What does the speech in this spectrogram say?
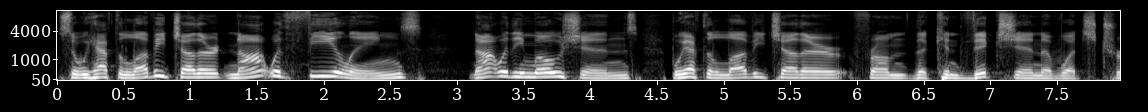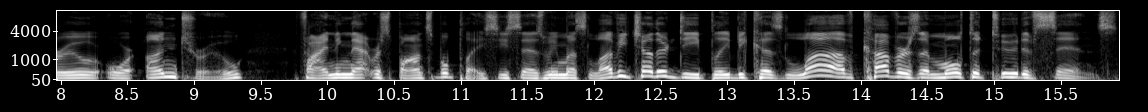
So we have to love each other not with feelings not with emotions but we have to love each other from the conviction of what's true or untrue finding that responsible place. He says we must love each other deeply because love covers a multitude of sins.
